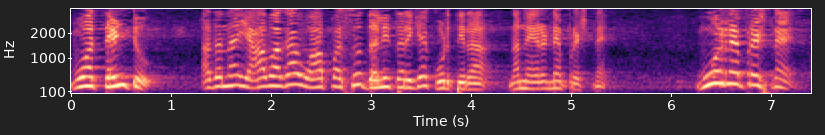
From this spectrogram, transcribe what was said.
ಮೂವತ್ತೆಂಟು. ಅದನ್ನ ಯಾವಾಗ ವಾಪಸ್ಸು ದಲಿತರಿಗೆ ಕೊಡ್ತೀರಾ? ನನ್ನ ಎರಡನೇ ಪ್ರಶ್ನೆ. ಮೂರನೇ ಪ್ರಶ್ನೆ.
